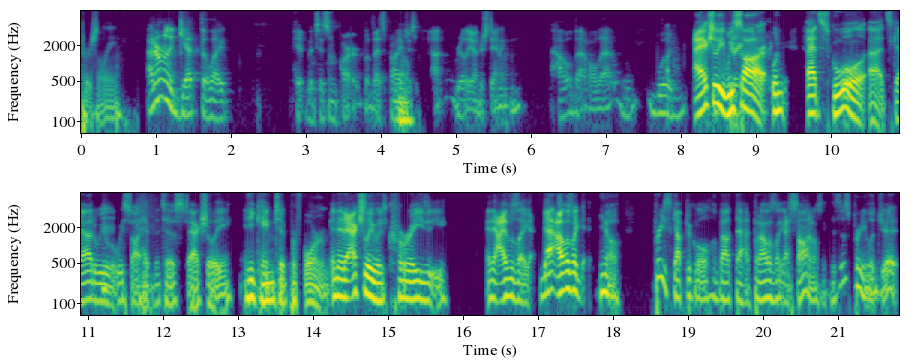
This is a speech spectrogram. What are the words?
personally. I don't really get the like hypnotism part, but that's probably No. just not really understanding how that all that would. I actually we saw fair. when at school at SCAD we we saw a hypnotist actually and he came to perform and it actually was crazy. And I was like that I was like, you know, pretty skeptical about that, but I was like I saw it and I was like this is pretty legit.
